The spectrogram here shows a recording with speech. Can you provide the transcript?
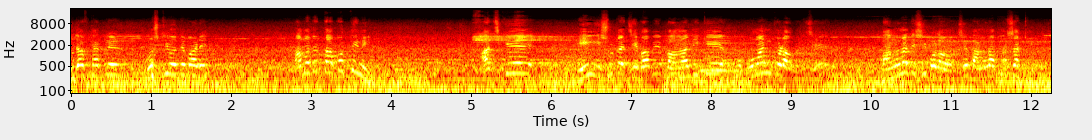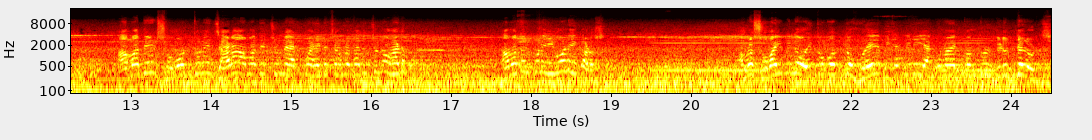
উদ্ধব ঠাকরের গোষ্ঠী হতে পারে। আমাদের তো আপত্তি নেই। আজকে এই ইস্যুটা যেভাবে বাঙালিকে অপমান করা হচ্ছে, বাংলাদেশি বলা হচ্ছে, বাংলা ভাষাকে, আমাদের সমর্থনে যারা আমাদের জন্য এক পা হেঁটেছে, আমরা তাদের জন্য হাঁটবো। আমাদের কোনো ইগো নেই কারোর সাথে। আমরা সবাই মিলে ঐক্যবদ্ধ হয়ে বিজেপির এই এখনও একতন্ত্রের বিরুদ্ধে লড়ছি।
